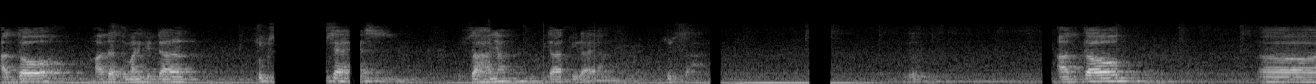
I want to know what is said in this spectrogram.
Atau ada teman kita sukses, usahanya kita tidak yang susah. Atau uh,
